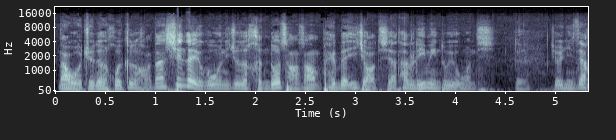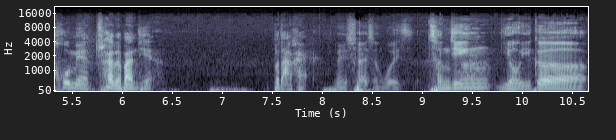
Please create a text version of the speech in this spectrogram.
那我觉得会更好。但现在有个问题就是，很多厂商配备的一脚踢啊，它的灵敏度有问题，对，就你在后面踹了半天，不打开，没踹成位置，曾经有一个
